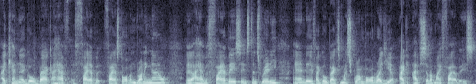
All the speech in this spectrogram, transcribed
I can uh, go back, I have a Fire, Firestore up and running now. Uh, I have a Firebase instance ready. And if I go back to my Scrum board right here, I, have set up my Firebase.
